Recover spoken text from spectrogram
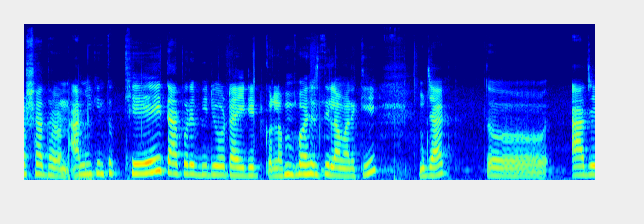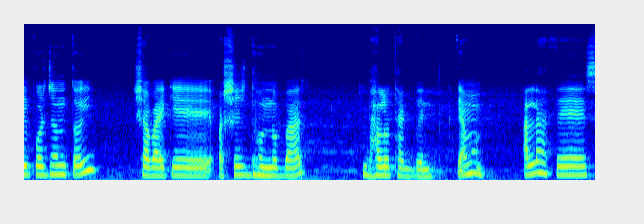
অসাধারণ। আমি কিন্তু খেয়েই তারপরে ভিডিওটা এডিট করলাম ভয়েস দিলাম আর কি। যাক তো আজ এই পর্যন্তই। সবাইকে অশেষ ধন্যবাদ। ভালো থাকবেন। কেমন? আল্লাহ হাফেজ।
